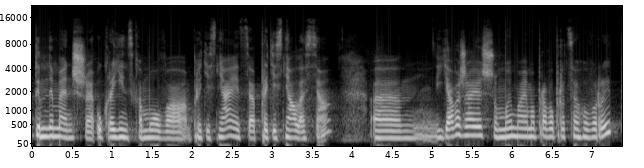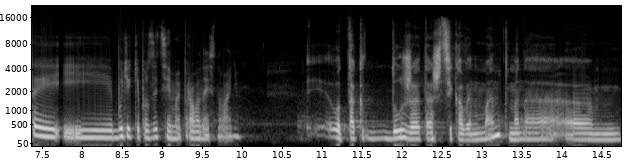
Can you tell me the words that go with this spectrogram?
тим не менше, українська мова притісняється, притіснялася. Ем, я вважаю, що ми маємо право про це говорити, і будь-які позиції мають право на існування. От так дуже теж цікавий момент. Мене ем,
